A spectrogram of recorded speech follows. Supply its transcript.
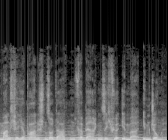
Manche japanischen Soldaten verbergen sich für immer im Dschungel.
